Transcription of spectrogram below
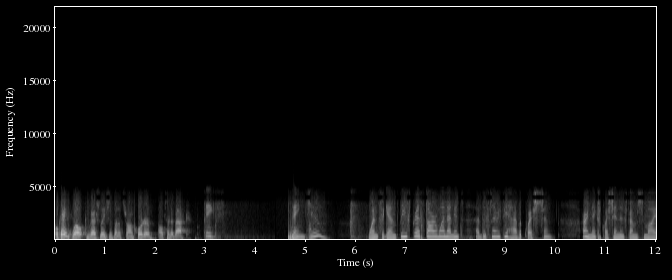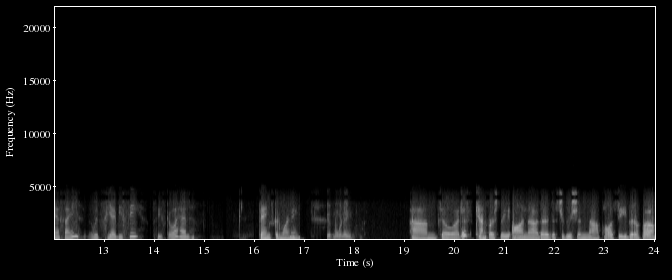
Okay, well, congratulations on a strong quarter. I'll turn it back. Thanks. Thank you. Once again, please press star one at this time if you have a question. Our next question is from Sumayya Syed with CIBC. Please go ahead. Thanks. Good morning. Good morning. Um, so uh, just kind of firstly on uh, the distribution uh, policy, bit of a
